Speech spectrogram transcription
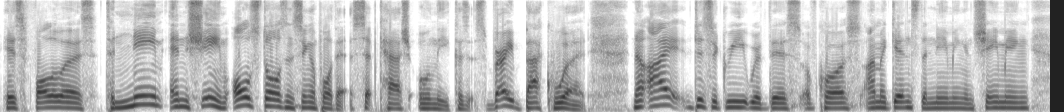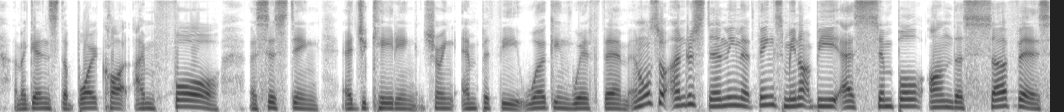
his followers to name and shame all stores in Singapore that accept cash only because it's very backward. Now, I disagree with this, of course. I'm against the naming and shaming. I'm against the boycott. I'm for assisting, educating, showing empathy, working with them, and also understanding that things may not be as simple on the surface.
